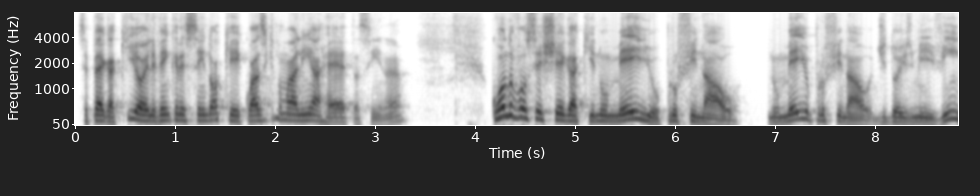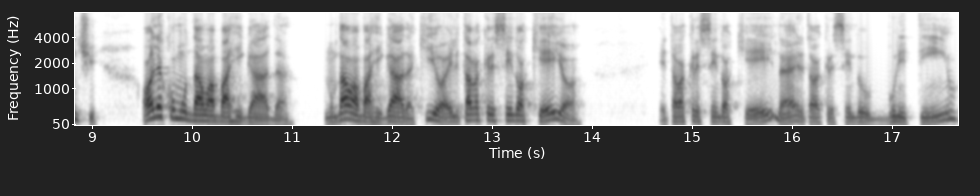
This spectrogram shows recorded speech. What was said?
Você pega aqui, ó, ele vem crescendo ok, quase que numa linha reta, assim, né? Quando você chega aqui no meio para o final, no meio para o final de 2020, olha como dá uma barrigada. Não dá uma barrigada aqui, ó? Ele estava crescendo ok, ó. Ele estava crescendo ok, né? Ele estava crescendo bonitinho.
